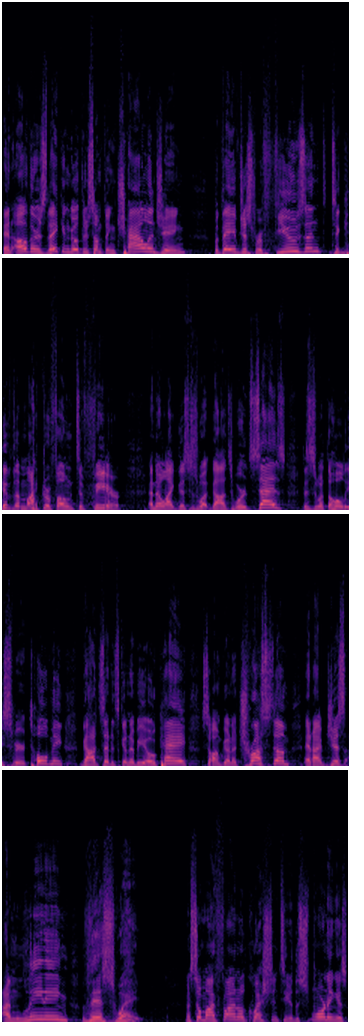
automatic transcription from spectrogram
And others, they can go through something challenging, but they've just refusing to give the microphone to fear. And they're like, this is what God's word says. This is what the Holy Spirit told me. God said it's going to be okay. So I'm going to trust them. And I'm just, I'm leaning this way. And so my final question to you this morning is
